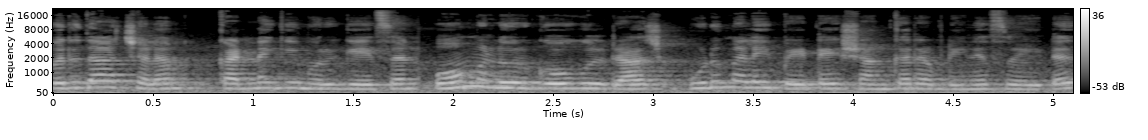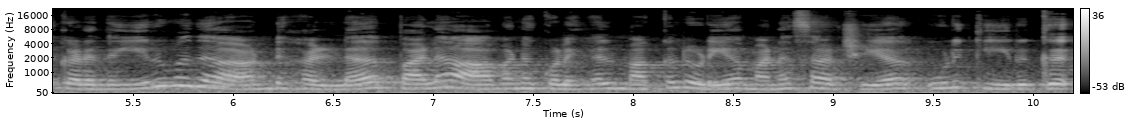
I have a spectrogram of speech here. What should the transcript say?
விருதாச்சலம் கண்ணகி முருகேசன் ஓமலூர் கோகுல்ராஜ் உடுமலைப்பேட்டை சங்கர் அப்படின்னு சொல்லிட்டு கடந்த இருபது ஆண்டுகளில் பல ஆவண கொலைகள் மக்களுடைய மனசாட்சியை உலுக்கி இருக்கு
